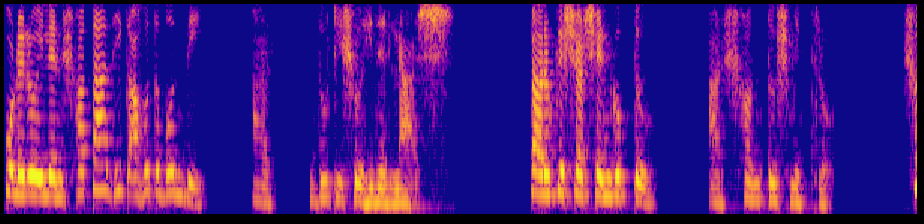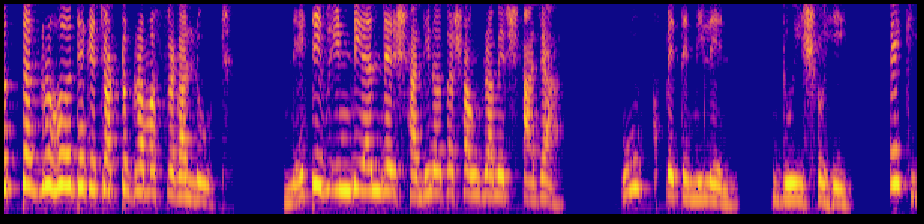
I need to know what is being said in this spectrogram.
পড়ে রইলেন শতাধিক আহত বন্দী আর দুটি শহীদের লাশ। তারকেশ্বর সেনগুপ্ত আর সন্তোষ মিত্র। সত্যাগ্রহ থেকে চট্টগ্রাম অস্ত্রাগার লুট। নেটিভ ইন্ডিয়ানদের স্বাধীনতা সংগ্রামের সাজা বুক পেতে নিলেন দুই শহীদ। এ কি?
